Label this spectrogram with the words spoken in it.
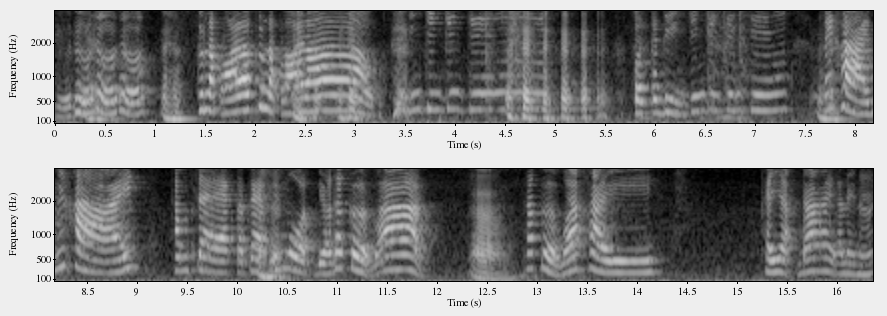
ถือถือถือถือขึ้นหลักร้อยแล้วขึ้นหลักร้อยแล้วกิ้งกิ้งกิ้งกิ้งกดกระดิ่งกิ้งกิ้งกิ้งกิ้งไม่ขายไม่ขาย ทำแจกแต่แจกไม่หมด เดี๋ยวถ้าเกิดว่าเออถ้าเกิดว่าใคร ใครอยากได้อะไรนะ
